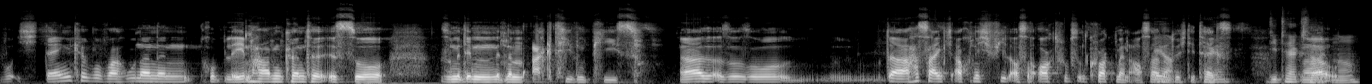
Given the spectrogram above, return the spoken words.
wo ich denke, wo Varuna ein Problem haben könnte, ist so, so mit, dem, mit einem aktiven Piece. Ja, also so, da hast du eigentlich auch nicht viel außer Orc Troops und Crocman, außer ja, durch die Tags. Ja. Die Tags ja, halt, ne?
